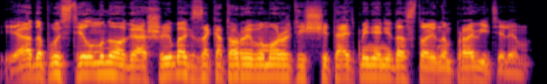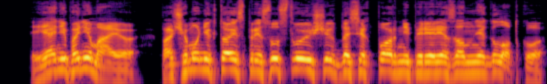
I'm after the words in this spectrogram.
«Я допустил много ошибок, за которые вы можете считать меня недостойным правителем. Я не понимаю, почему никто из присутствующих до сих пор не перерезал мне глотку.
